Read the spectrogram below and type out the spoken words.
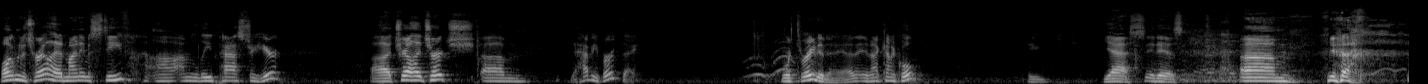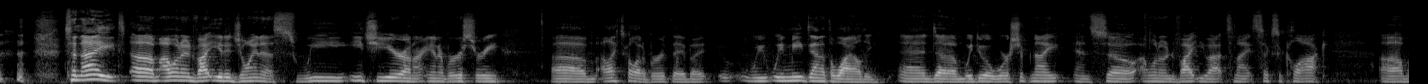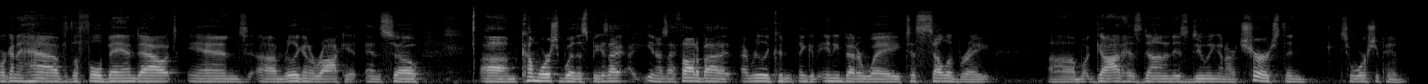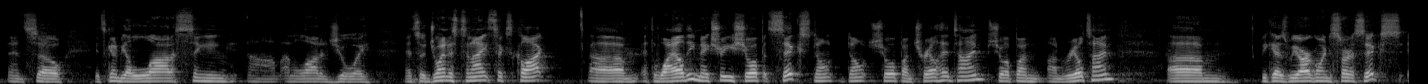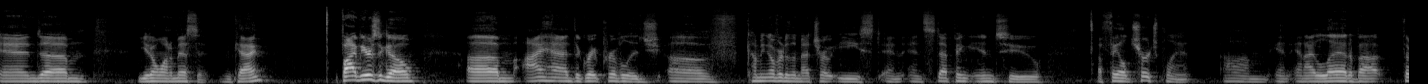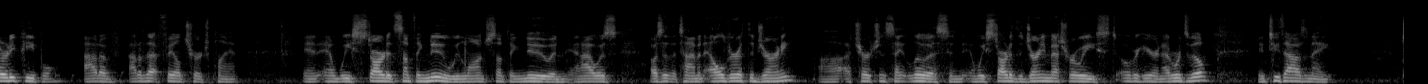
Welcome to Trailhead. My name is Steve. Uh, I'm the lead pastor here. Uh, Trailhead Church, um, happy birthday. We're three today. Isn't that kind of cool? Yes, it is. Um, yeah. Tonight, um, I want to invite you to join us. We, each year on our anniversary, um, I like to call it a birthday, but we, we meet down at the Wildey and um, we do a worship night. And so I want to invite you out tonight, 6 o'clock. Um, we're going to have the full band out and um, really going to rock it. And so um, come worship with us because I, you know, as I thought about it, I really couldn't think of any better way to celebrate um, what God has done and is doing in our church than to worship Him. And so it's going to be a lot of singing um, and a lot of joy. And so join us tonight, six o'clock. Um, at the Wildey. make sure you show up at six. Don't don't show up on trailhead time. Show up on on real time, because we are going to start at six, and you don't want to miss it, okay? Five years ago, um, I had the great privilege of coming over to the Metro East and, and stepping into a failed church plant. Um, and, and I led about 30 people out of, out of that failed church plant. And, and we started something new. We launched something new. And, and I, was, I was at the time an elder at the Journey, uh, a church in St. Louis. And, and we started the Journey Metro East over here in Edwardsville in 2008.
